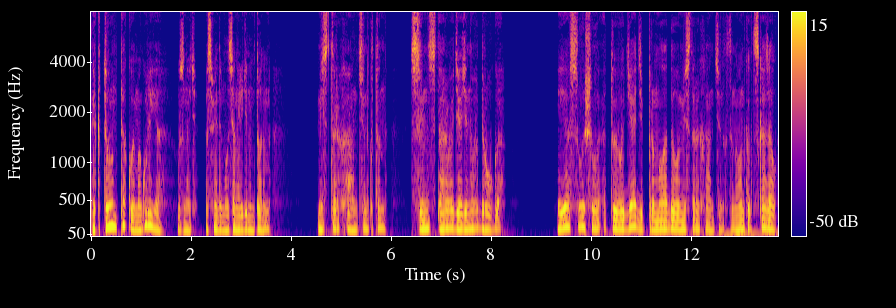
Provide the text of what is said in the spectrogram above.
А кто он такой, могу ли я узнать?» — осведомился она ледяным тоном. «Мистер Хантингтон, сын старого дядиного друга». «Я слышала от твоего дяди про молодого мистера Хантингтона. Он как-то сказал,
